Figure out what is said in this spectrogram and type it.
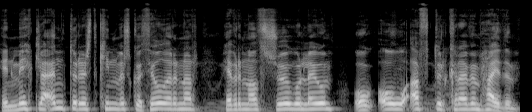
Hinn mikla endurist kínversku þjóðarinnar hefur náð sögulegum og óafturkræfum hæðum.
